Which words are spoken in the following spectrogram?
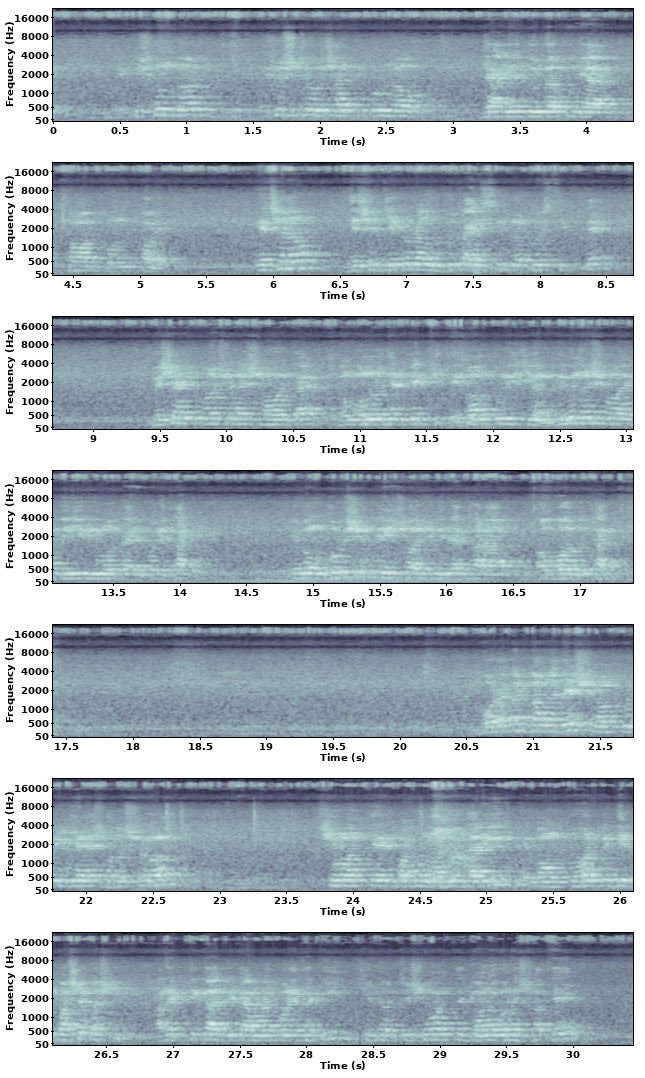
একটি সুন্দর, সুষ্ঠু ও শান্তিপূর্ণ জাতীয় দুর্গাপূজা সমাপন করে। এছাড়াও দেশের যে কোনো উদ্ভূত আইন শৃঙ্খলা পরিস্থিতিতে বেসামরিক প্রশাসনের সহায়তা এবং অন্যদের প্রেক্ষিতে রংপুর রিজিয়ন বিভিন্ন সময় বিজিবি মোতায়েন করে থাকে এবং ভবিষ্যতে এই সহযোগিতার ধারা অব্যাহত থাকবে। বড়াঘাট বাংলাদেশ রংপুর রিজিয়নের সদস্যগণ, সীমান্তের কঠোর নজরদারি এবং টহল বৃদ্ধির পাশাপাশি আরেকটি কাজ যেটা আমরা করে থাকি, সেটা হচ্ছে সীমান্তের জনগণের সাথে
